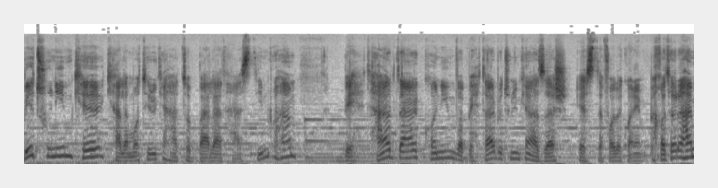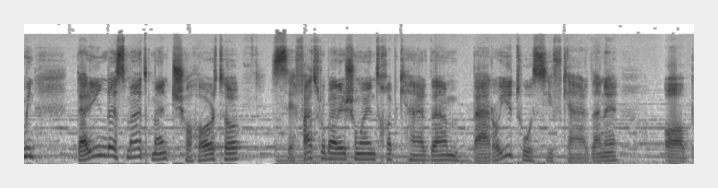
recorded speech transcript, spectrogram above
بتونیم که کلماتی رو که حتی بلد هستیم رو هم بهتر درک کنیم و بهتر بتونیم که ازش استفاده کنیم. به خاطر همین در این قسمت من چهار تا صفت رو برای شما انتخاب کردم برای توصیف کردن آب.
